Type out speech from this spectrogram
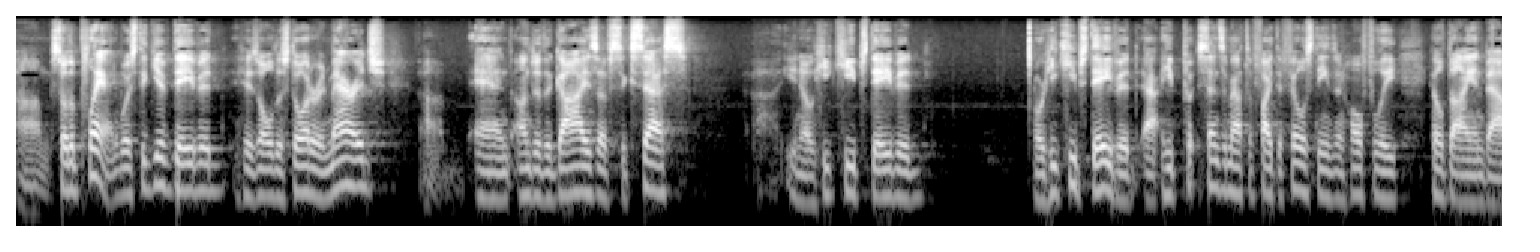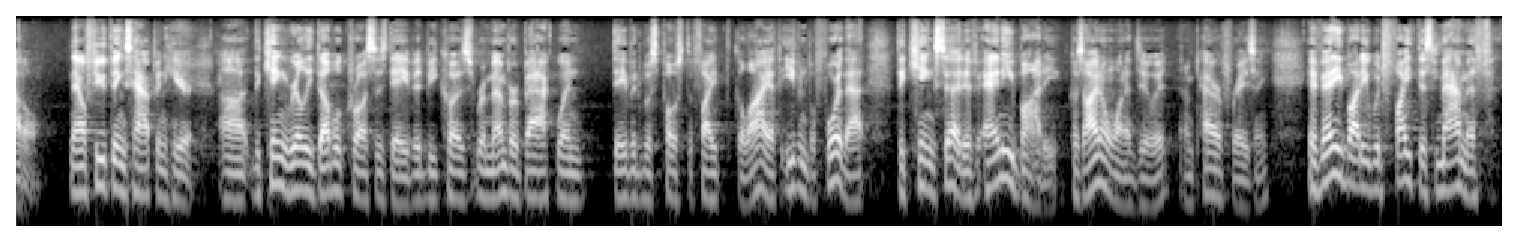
Um, so the plan was to give David his oldest daughter in marriage, uh, and under the guise of success, uh, you know, he keeps David or he keeps David, uh, he put, sends him out to fight the Philistines, and hopefully he'll die in battle. Now, a few things happen here. Uh, the king really double crosses David because remember back when David was supposed to fight Goliath, even before that, the king said, If anybody, because I don't want to do it, I'm paraphrasing, if anybody would fight this mammoth,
